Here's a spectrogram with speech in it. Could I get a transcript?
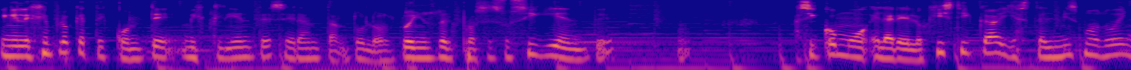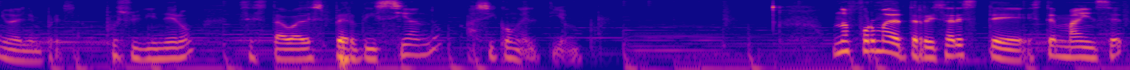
En el ejemplo que te conté, mis clientes eran tanto los dueños del proceso siguiente, así como el área de logística y hasta el mismo dueño de la empresa, pues su dinero se estaba desperdiciando así con el tiempo. Una forma de aterrizar este, este mindset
